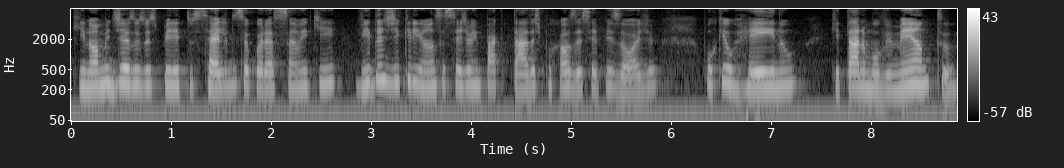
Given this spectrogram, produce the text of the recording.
que em nome de Jesus o Espírito cele no seu coração e que vidas de crianças sejam impactadas por causa desse episódio, porque o reino que está no movimento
